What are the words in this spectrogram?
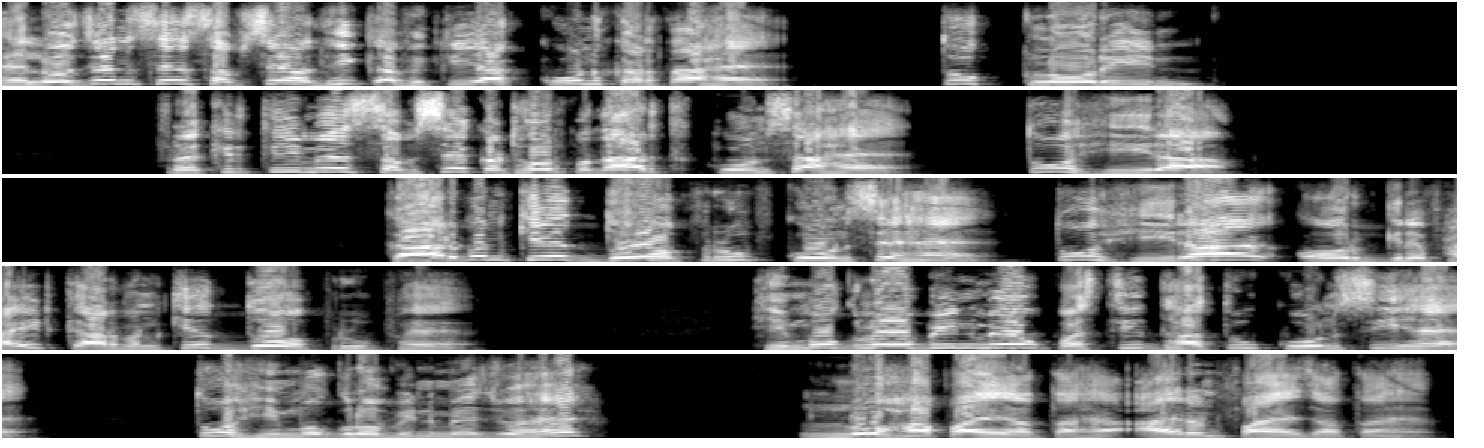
हेलोजन से सबसे अधिक अभिक्रिया कौन करता है? तो क्लोरीन। प्रकृति में सबसे कठोर पदार्थ कौन सा है? तो हीरा। कार्बन के दो अप्रूप कौन से हैं? तो हीरा और ग्रेफाइट कार्बन के दो अप्रूप है। हीमोग्लोबिन में उपस्थित धातु कौन सी है? तो हीमोग्लोबिन में जो है लोहा पाया जाता है आयरन पाया जाता है।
